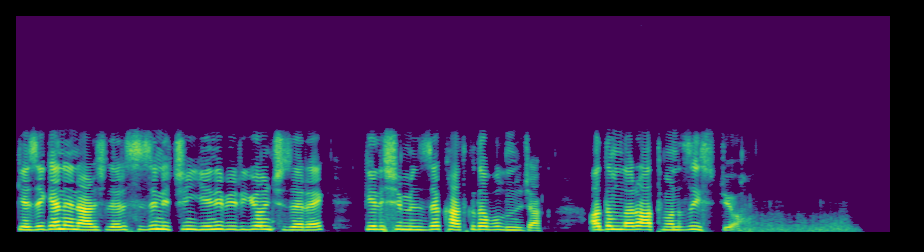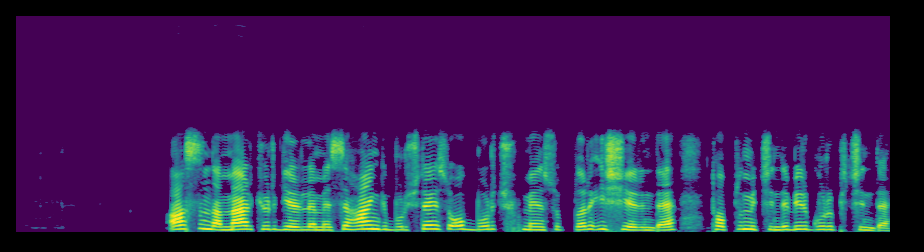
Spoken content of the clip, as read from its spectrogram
Gezegen enerjileri sizin için yeni bir yön çizerek gelişiminize katkıda bulunacak. Adımları atmanızı istiyor. Aslında Merkür gerilemesi hangi burçtaysa o burç mensupları iş yerinde, toplum içinde, bir grup içinde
